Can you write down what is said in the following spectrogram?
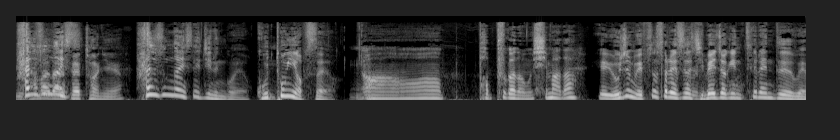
한순간에 패턴이에요? 한순간에 세지는 거예요. 고통이 없어요. 아, buff가 너무 심하다. 예, 요즘 웹소설에서 지배적인 트렌드 왜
